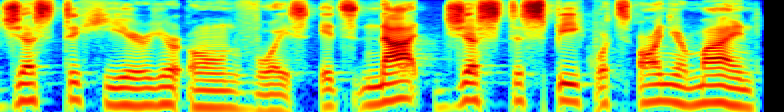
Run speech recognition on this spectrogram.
just to hear your own voice, it's not just to speak what's on your mind,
